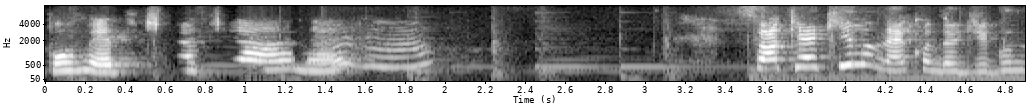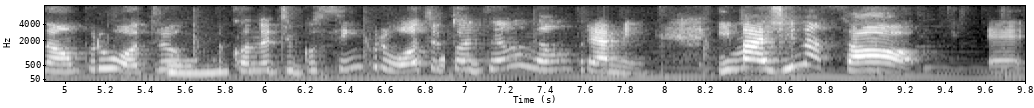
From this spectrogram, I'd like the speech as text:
por medo de chatear, né? Uhum. Só que é aquilo, né? Quando eu digo não pro outro, uhum. quando eu digo sim pro outro, eu tô dizendo não pra mim. Imagina só, é,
